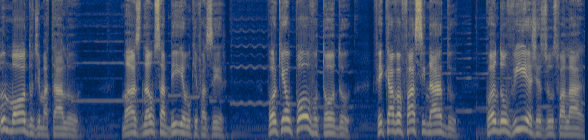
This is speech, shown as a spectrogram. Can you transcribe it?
um modo de matá-lo, mas não sabiam o que fazer, porque o povo todo ficava fascinado quando ouvia Jesus falar.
